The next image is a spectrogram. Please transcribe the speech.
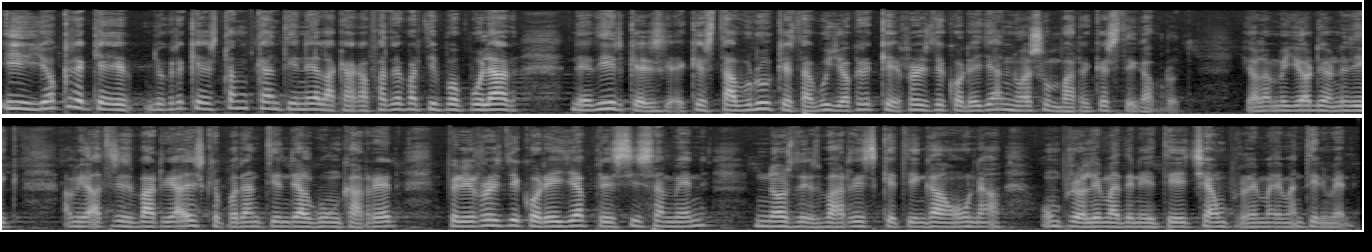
i jo crec que, jo crec que aquesta cantinela que ha agafat el Partit Popular de dir que, que està brut, que està brut, jo crec que Roig de Corella no és un barri que estiga brut. Jo a lo millor jo no dic a mi altres barriades que poden tindre algun carrer, però Roig de Corella precisament no és dels barris que tinga una, un problema de neteja, un problema de manteniment.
